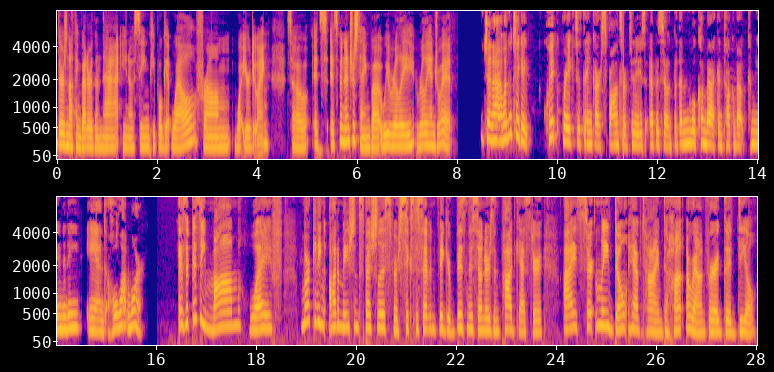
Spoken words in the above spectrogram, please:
there's nothing better than that, you know, seeing people get well from what you're doing. So it's it's been interesting, but we really, really enjoy it. Jenna, I want to take a quick break to thank our sponsor of today's episode, but then we'll come back and talk about community and a whole lot more. As a busy mom, wife, marketing automation specialist for six to seven figure business owners and podcaster, I certainly don't have time to hunt around for a good deal.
